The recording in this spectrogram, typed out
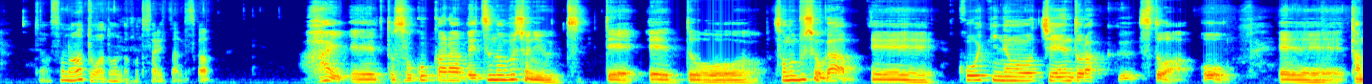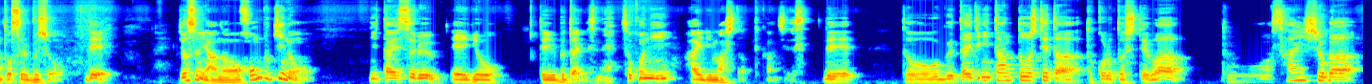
じゃあ、その後はどんなことされてたんですか？はい。えっ、と、そこから別の部署に移って、えっ、と、その部署が、えー、広域のチェーンドラッグストアを、えー、担当する部署で、要するにあの、本部機能に対する営業っていう部隊ですね。そこに入りましたって感じです。で、と具体的に担当してたところとしては、と最初が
